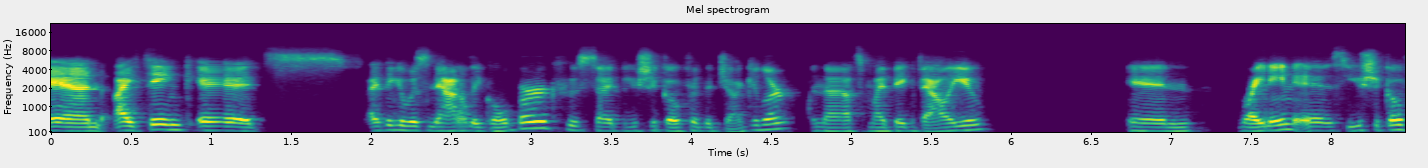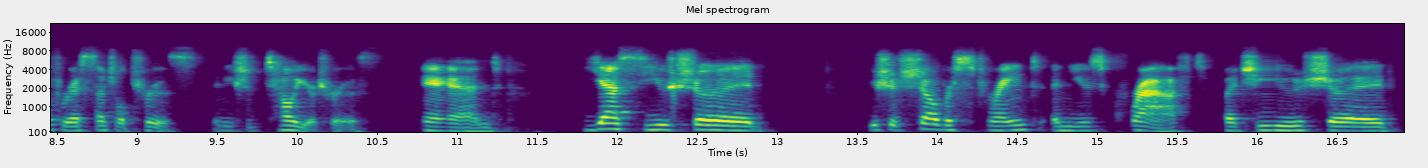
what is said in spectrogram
and I think it's I think it was Natalie Goldberg who said you should go for the jugular, and that's my big value in writing is you should go for essential truths and you should tell your truth. And yes, you should you should show restraint and use craft, but you should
